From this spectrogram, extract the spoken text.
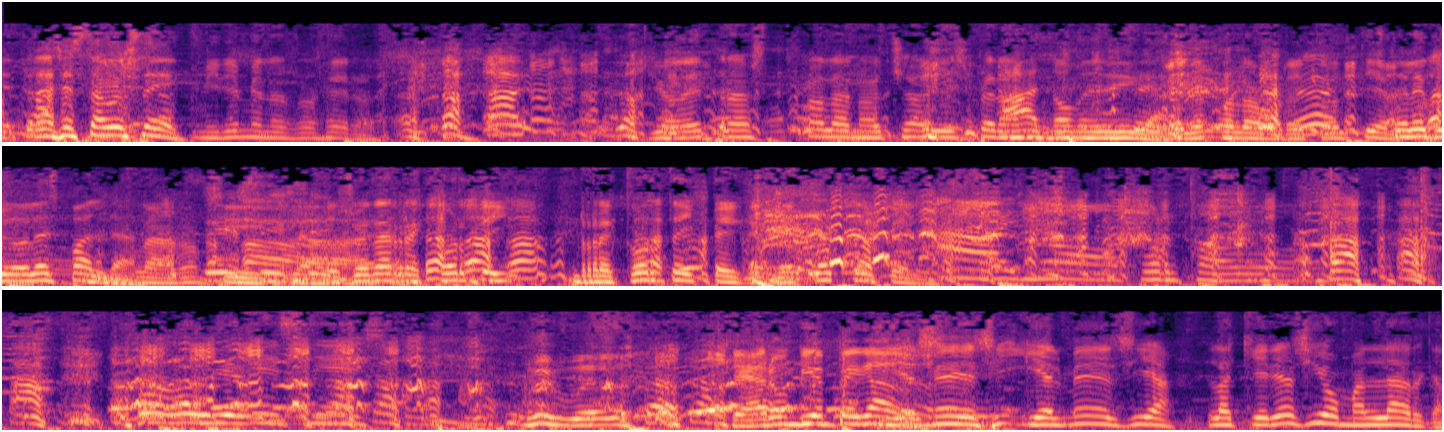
Detrás está usted. Míreme las ojeras. Yo detrás toda la noche ahí esperando. Ah, no me diga. Yo le colaboré todo el tiempo. ¿Usted le cuidó la espalda? Claro. Sí, claro. Eso era recorte y, recorte y pegue, recorte y pegue. Ay, no, por favor. Todo bien. ¿Qué es esto? Muy bueno. Quedaron bien Y él, pegados. me decía, y él me decía, la quiere así o más larga.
